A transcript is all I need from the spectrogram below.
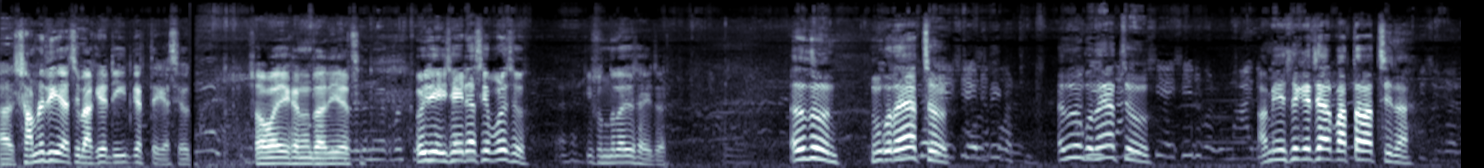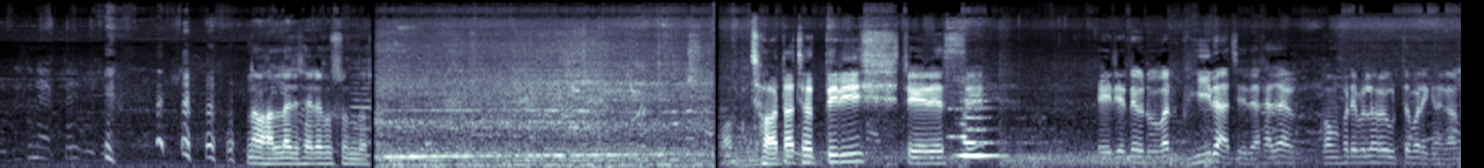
আর সামনে দিকে আছে বাকিরা টিকিট কাটতে গেছে। সবাই এখানে দাঁড়িয়ে আছে। ওই যে এই সাইডে আজকে পড়েছো কি সুন্দর লাগে শাড়িটা। এতদিন তুমি কোথায় যাচ্ছ? এতদিন কোথায় যাচ্ছ? আমি এসে গেছি আর পাত্তা পাচ্ছি না। না, ভালো লাগছে শাড়িটা খুব সুন্দর। ছটা ছত্রিশ, ট্রেন এসছে। এই ট্রেনে উঠবো বাট ভিড় আছে, দেখা যাক কমফোর্টেবল ভাবে উঠতে পারি কিনা, কারণ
